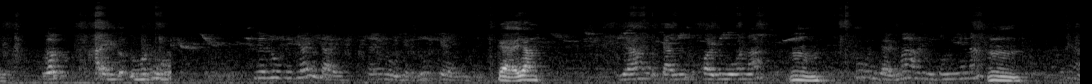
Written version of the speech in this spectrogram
อแล้วใครก็มาดูเนี่ยลูกนี่ใหญ่ใหญ่ใช่หนูเห็นลูกแก่อยู่ไหนแก่ยัง ย่างอาจารย์คอยดูนะอืม ลูกมันใหญ่มากเลยอยู่ตรงนี้นะอืมเนี่ย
